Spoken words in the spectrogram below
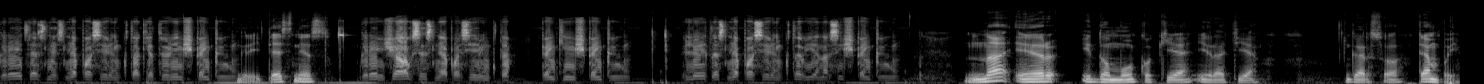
Greitesnis nepasirinkta 4 iš 5. greitesnis, Greičiausias nepasirinkta 5 iš 5. Lėtas nepasirinkta 1 iš 5. Na ir įdomu, kokie yra tie garso tempai.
